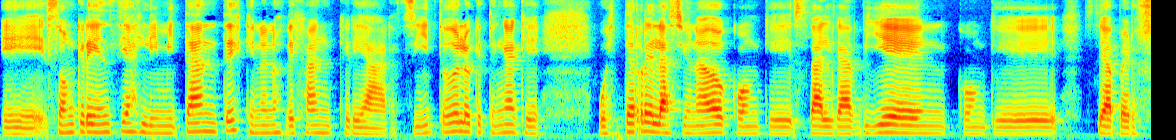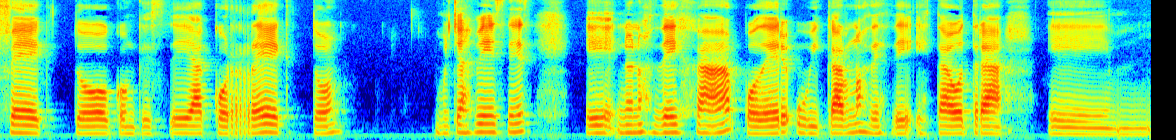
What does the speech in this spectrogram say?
eh, son creencias limitantes que no nos dejan crear, ¿sí? Todo lo que tenga que o esté relacionado con que salga bien, con que sea perfecto, con que sea correcto, muchas veces eh, no nos deja poder ubicarnos desde esta otra em,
